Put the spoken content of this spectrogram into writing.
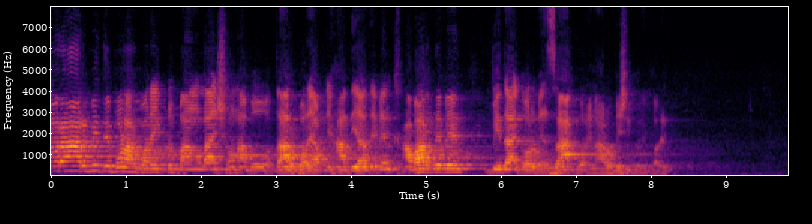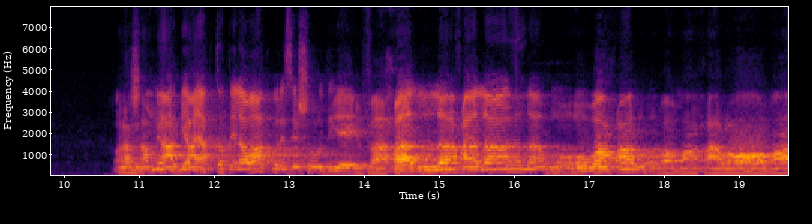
আমরা আরবিতে পড়ার পরে একটু বাংলায় শোনাবো। তারপরে আপনি হাদিয়া দেবেন, খাবার দেবেন, বিদায় করবেন, যা করেন আরও বেশি করে ওনার সামনে আরবি আয়াতটা তেলাওয়াত করেছে সুর দিয়ে ফাহাল্লা হালালাহু ওয়া হাররামা হারামা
